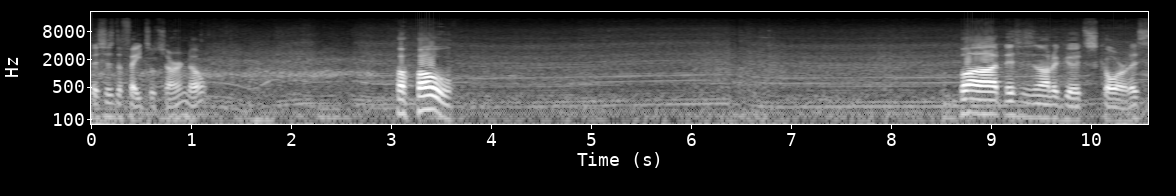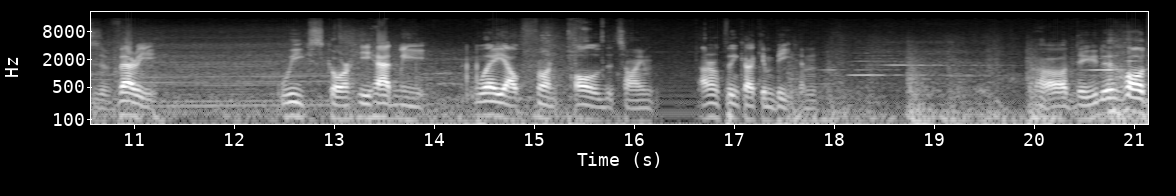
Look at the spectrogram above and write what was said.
This is the fatal turn, though. Ho ho! this is not a good score. This is a very weak score. He had me way out front all of the time. I don't think I can beat him. Oh, dude. Oh,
